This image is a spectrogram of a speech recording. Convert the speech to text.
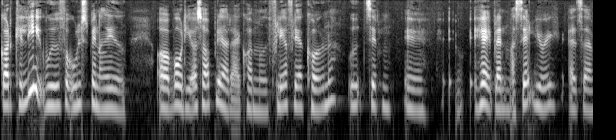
godt kan lide ude for uldspænderiet, og hvor de også oplever, at der er kommet flere og flere kunder ud til dem. Øh, heriblandt mig selv jo ikke. Altså.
